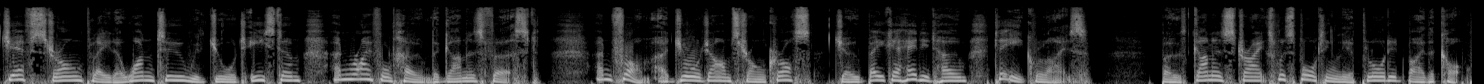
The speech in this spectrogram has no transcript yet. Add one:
Geoff Strong played a 1 2 with George Eastham and rifled home the Gunners first. And from a George Armstrong cross, Joe Baker headed home to equalise. Both Gunners' strikes were sportingly applauded by the Kop.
